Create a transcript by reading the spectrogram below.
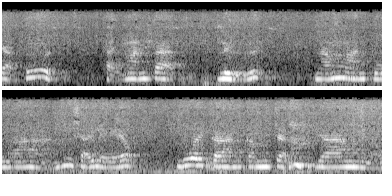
จากพืช ไขมันสัตว์ หรือน้ำมันปรุงอาหารที่ใช้แล้ว ด้วยการกำจัดยางเหนียว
